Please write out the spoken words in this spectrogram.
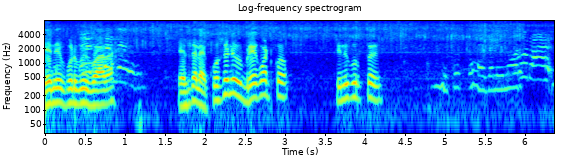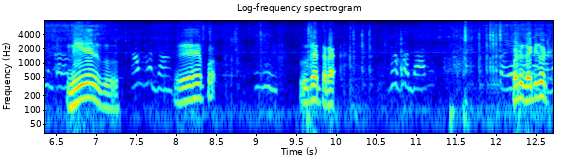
ఏంది ఇప్పుడు మీ బాధ? వెళ్తలే కూర్చోండి బ్రేక్ పట్టుకో. కింది కురుకుతుంది. నేనెందుకు? ఏ పో. ఊగత్తరా కొట్టు గట్టి కొట్టు.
